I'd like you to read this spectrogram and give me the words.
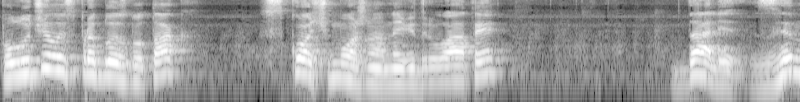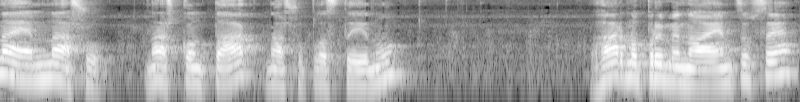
Получилось приблизно так. Скотч можна не відривати. Далі згинаємо нашу, наш контакт, нашу пластину. Гарно приминаємо це все.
